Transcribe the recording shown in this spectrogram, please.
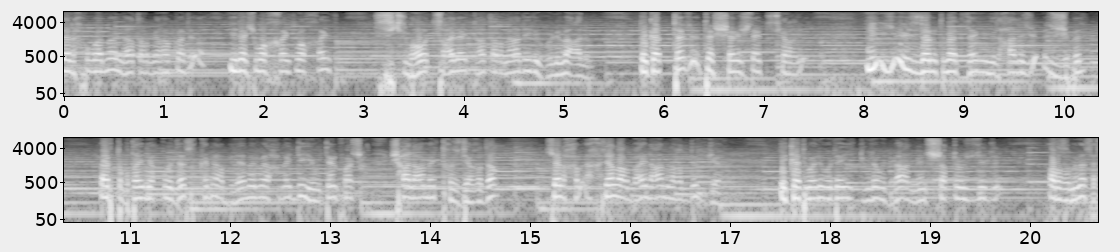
لا الخوامان هاتر بها قد إلا شو وخيت وخيت. سكت بهو تسعيلات هاتر ما هذه يقول ما علم. دك تشريش تسير. يزدان تمات ذي الحالة الجبل. ارتبطين يقول بلا من ولا حمدية وتنفاش شحال عام يتخزج غدا كان خيان 40 عام غدا دك تولي وليت ولو بعد من الشط وجد أرض من الناس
